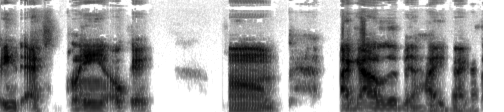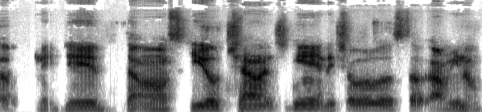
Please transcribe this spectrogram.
They actually playing? Okay. Um, I got a little bit hyped back up when they did the um skill challenge again. They showed a little stuff. I mean, you know,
